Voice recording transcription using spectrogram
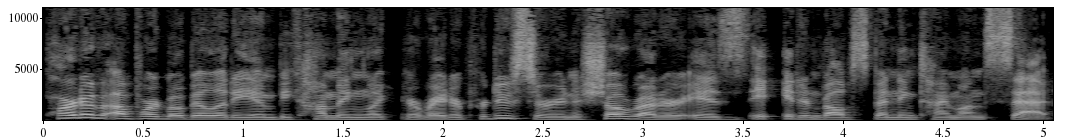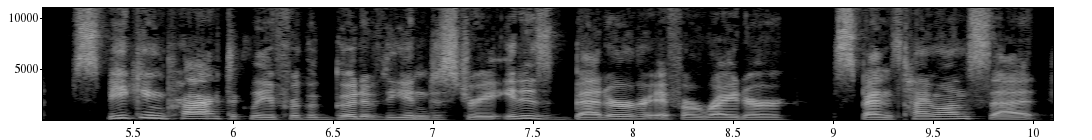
part of upward mobility and becoming like a writer producer and a showrunner is it, it, involves spending time on set speaking practically for the good of the industry it is better if a writer spends time on set.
